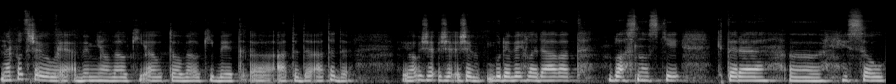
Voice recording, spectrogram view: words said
Nepotřebuje, aby měl velký auto, velký byt uh, a tedy a tedy. Jo, že, že, že bude vyhledávat vlastnosti, které, uh, jsou,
